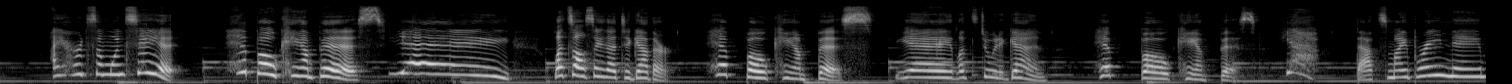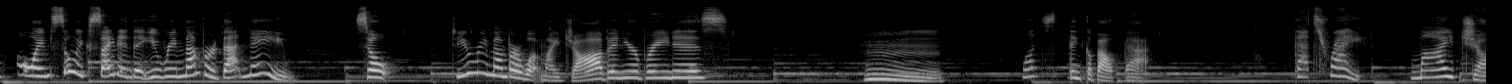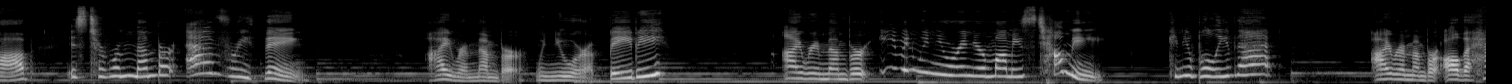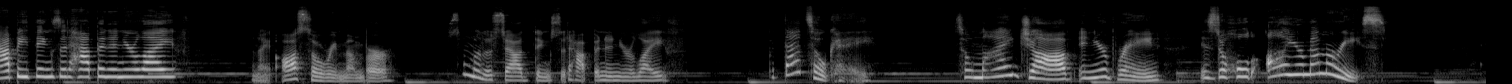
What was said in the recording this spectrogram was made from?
I heard someone say it. Hippocampus. Yay! Let's all say that together. Hippocampus. Yay! Let's do it again. Hippocampus. Yeah, that's my brain name. Oh, I'm so excited that you remembered that name. So, do you remember what my job in your brain is? Hmm, let's think about that. That's right. My job is to remember everything. I remember when you were a baby. I remember even when you were in your mommy's tummy. Can you believe that? I remember all the happy things that happen in your life. And I also remember some of the sad things that happen in your life. But that's okay. So, my job in your brain is to hold all your memories.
